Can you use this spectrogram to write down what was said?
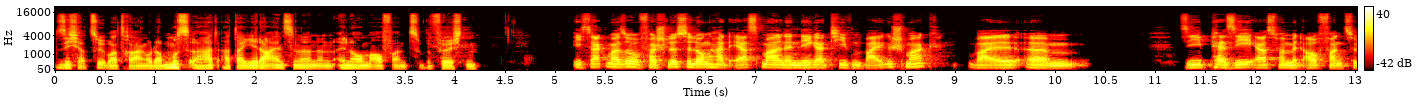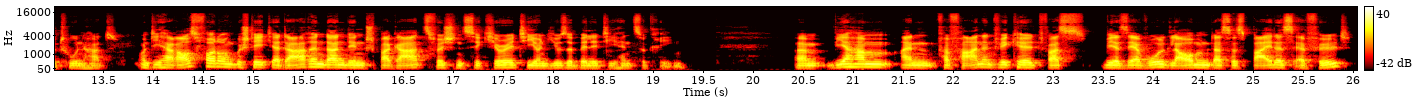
sicher zu übertragen oder muss, hat, hat da jeder Einzelne einen enormen Aufwand zu befürchten? Ich sag mal so, Verschlüsselung hat erstmal einen negativen Beigeschmack, weil ähm, sie per se erstmal mit Aufwand zu tun hat. Und die Herausforderung besteht ja darin, dann den Spagat zwischen Security und Usability hinzukriegen. Ähm, wir haben ein Verfahren entwickelt, was wir sehr wohl glauben, dass es beides erfüllt.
